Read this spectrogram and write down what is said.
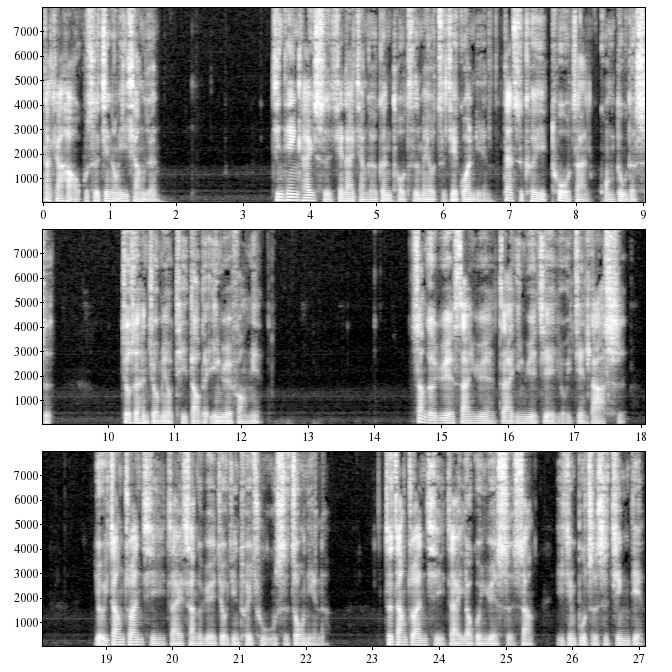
大家好，我是金融异乡人。今天一开始，先来讲个跟投资没有直接关联，但是可以拓展广度的事，就是很久没有提到的音乐方面。上个月三月，在音乐界有一件大事，有一张专辑在上个月就已经推出五十周年了。这张专辑在摇滚乐史上已经不只是经典，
